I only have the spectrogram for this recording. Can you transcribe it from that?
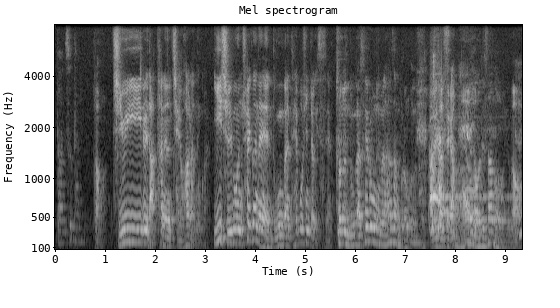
어떤 수단. 어, 지위를 나타내는 재화라는 거예요. 이 질문 최근에 누군가한테 해보신 적 있으세요? 저는 누가 새로 오면 항상 물어보는데. 어디 사세요? 어, 어디 사노? 어,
